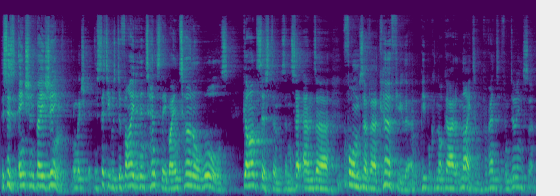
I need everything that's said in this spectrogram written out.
This is ancient Beijing, in which the city was divided intensely by internal walls, guard systems, and, set, and uh, forms of uh, curfew that people could not go out at night and prevented from doing so.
